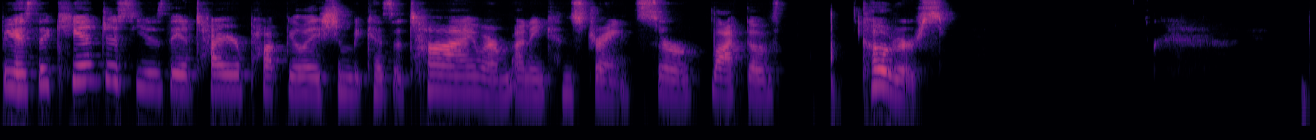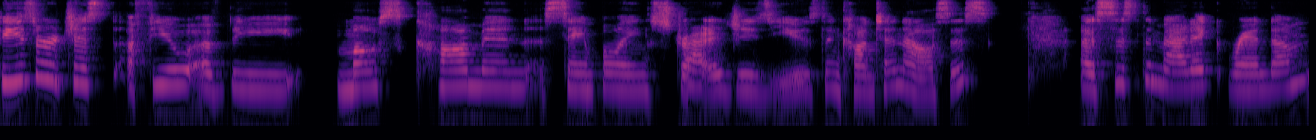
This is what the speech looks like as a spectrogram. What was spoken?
because they can't just use the entire population because of time or money constraints or lack of coders. These are just a few of the most common sampling strategies used in content analysis. A systematic random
